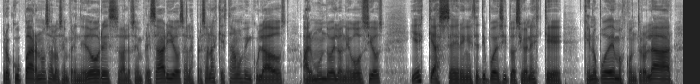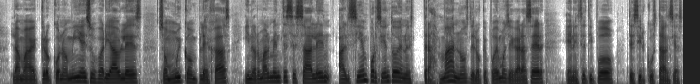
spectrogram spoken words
preocuparnos a los emprendedores, a los empresarios, a las personas que estamos vinculados al mundo de los negocios. Y es qué hacer en este tipo de situaciones que que no podemos controlar. La macroeconomía y sus variables son muy complejas y normalmente se salen al 100% de nuestras manos de lo que podemos llegar a hacer en este tipo de circunstancias.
